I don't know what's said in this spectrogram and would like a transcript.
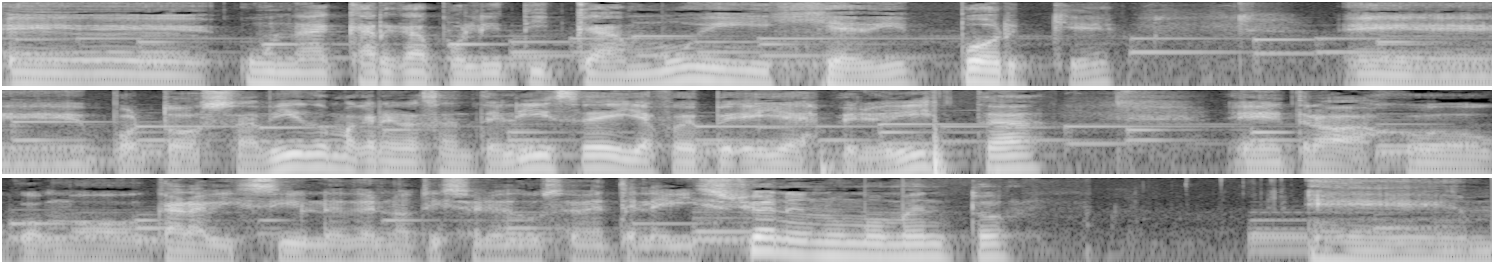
eh, una carga política muy heavy, porque, eh, por todo sabido, Macarena Santelices, ella, fue, ella es periodista, eh, trabajó como cara visible del noticiario de UCB Televisión en un momento. Em,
